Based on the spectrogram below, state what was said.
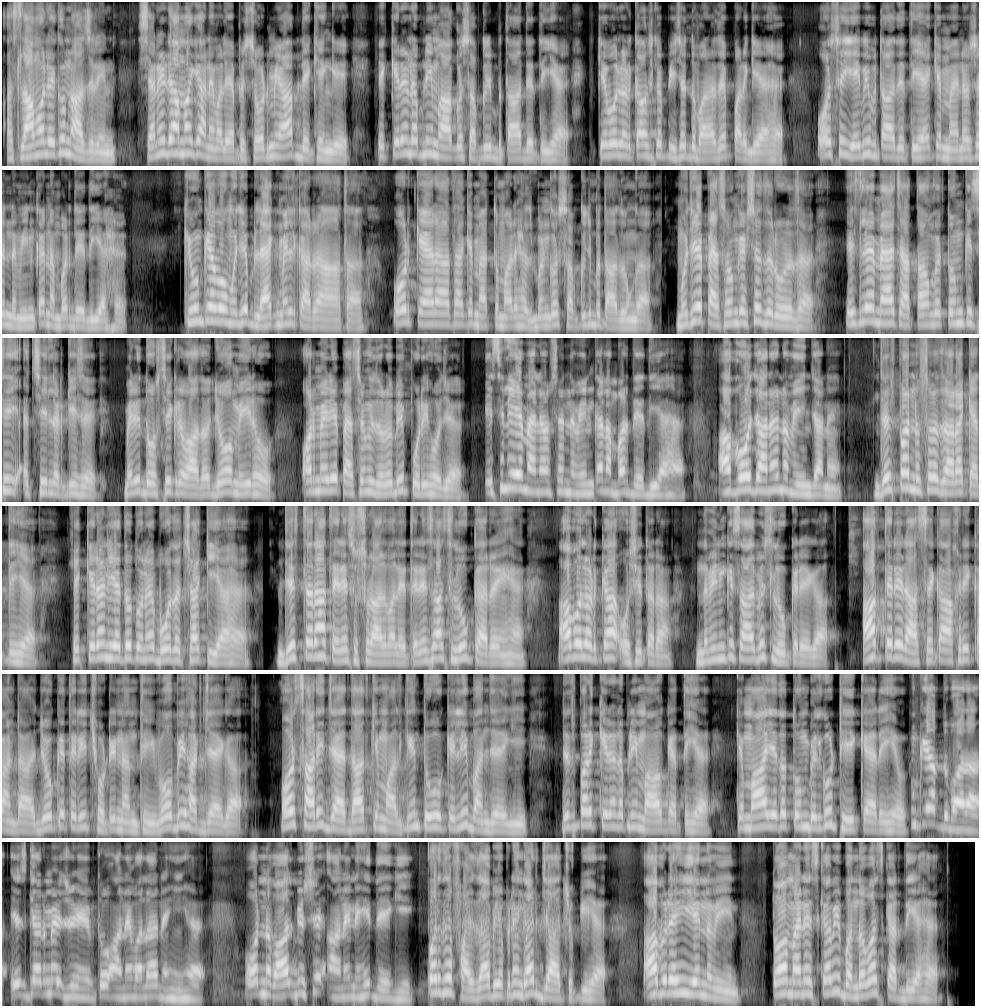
वालेकुम नाजरीन। शनि ड्रामा के आने वाले एपिसोड में आप देखेंगे कि किरण अपनी माँ को सब कुछ बता देती है कि वो लड़का उसके पीछे दोबारा से पड़ गया है और उसे ये भी बता देती है कि मैंने उसे नवीन का नंबर दे दिया है। क्योंकि वो मुझे ब्लैकमेल कर रहा था और कह रहा था कि मैं तुम्हारे हस्बैंड को सब कुछ बता दूँगा। मुझे पैसों की अच्छी ज़रूरत है, इसलिए मैं चाहता हूँ कि तुम किसी अच्छी लड़की से मेरी दोस्ती करवा दो, जो अमीर हो और मेरे पैसों की ज़रूरत भी पूरी हो जाए। इसलिए मैंने उसे नवीन का नंबर दे दिया है। अब वो जाने नवीन जाने, जिस पर नुसरत ज़ारा कहती है कि किरण, ये तो तूने बहुत अच्छा किया है। जिस तरह तेरे ससुराल वाले तेरे साथ सलूक कर रहे हैं, अब वो लड़का उसी तरह नवीन के साथ भी सलूक करेगा। अब तेरे रास्ते का आखिरी कांटा, जो कि तेरी छोटी नंद थी, वो भी हट जाएगा। और सारी जायदाद की मालकिन तू अकेली बन जाएगी, जिस पर किरण अपनी माँ को कहती है कि, माँ, ये तो तुम बिल्कुल ठीक कह रही हो, क्योंकि अब दोबारा इस घर में जुहेब तो आने वाला नहीं है, और नवाज़ भी उसे आने नहीं देगी। पर फ़ायदा भी अपने घर जा चुकी है, अब रही ये नवीन तो मैंने इसका भी बंदोबस्त कर दिया है।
